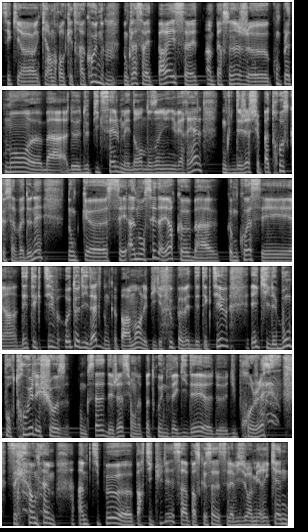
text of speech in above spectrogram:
tu sais qui incarne Rocket Raccoon. Mm. Donc là ça va être pareil, ça va être un personnage euh, complètement euh, bah, de, de pixels mais dans, dans un univers réel. Donc déjà je sais pas trop ce que ça va donner. Donc euh, c'est annoncé d'ailleurs que bah comme quoi c'est un détective autodidacte. Donc apparemment les Pikachu peuvent être détectives et qu'il est bon pour trouver les choses. Donc ça déjà si on n'a pas trop une vague idée euh, du projet, c'est quand même un petit peu euh, particulier ça parce que ça c'est la vision américaine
